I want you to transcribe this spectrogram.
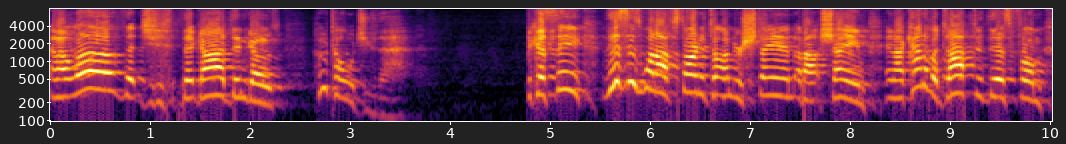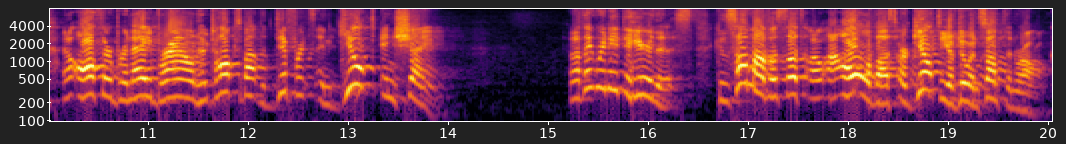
And I love that, that God then goes, Who told you that? Because, see, this is what I've started to understand about shame. And I kind of adopted this from an author, Brene Brown, who talks about the difference in guilt and shame. And I think we need to hear this. Because some of us, all of us, are guilty of doing something wrong.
